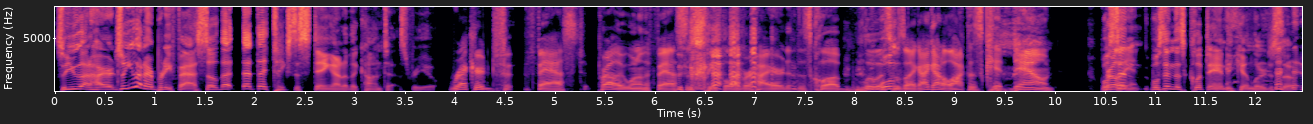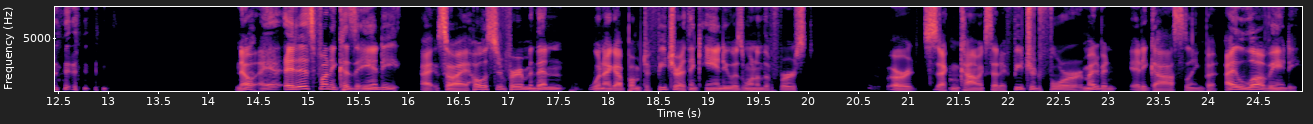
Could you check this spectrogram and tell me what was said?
so you got hired. So you got hired pretty fast. So that that that takes the sting out of the contest for you. record f- fast. Probably one of the fastest people ever hired at this club. Louis Well- was like, "I gotta lock this kid down." We'll send, Brilliant. we'll send this clip to Andy Kindler just so. no, it is funny because Andy. I, so I hosted for him, and then when I got bumped to feature, I think Andy was one of the first or second comics that I featured for. It might have been Eddie Gosling, but I love Andy.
